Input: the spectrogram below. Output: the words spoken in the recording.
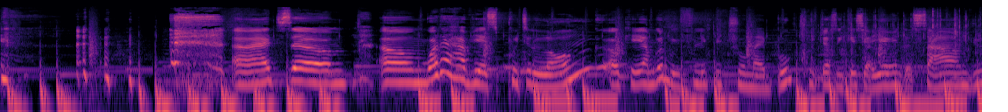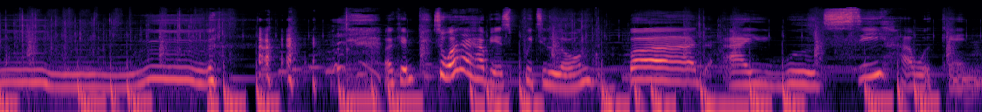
all right so um, what i have here is pretty long okay? I'm going to be flipping through my book just in case you're hearing the sound. Okay so what i have here is pretty long but i will see how we can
